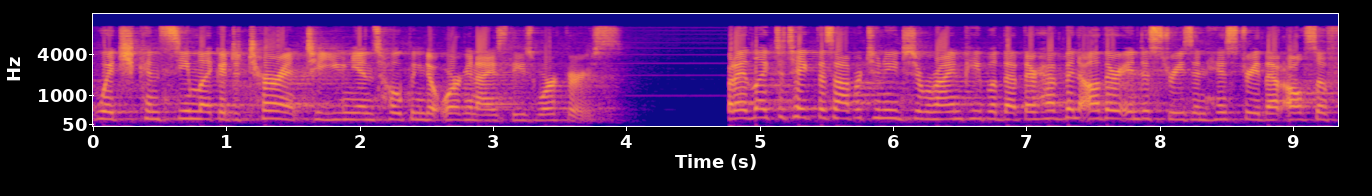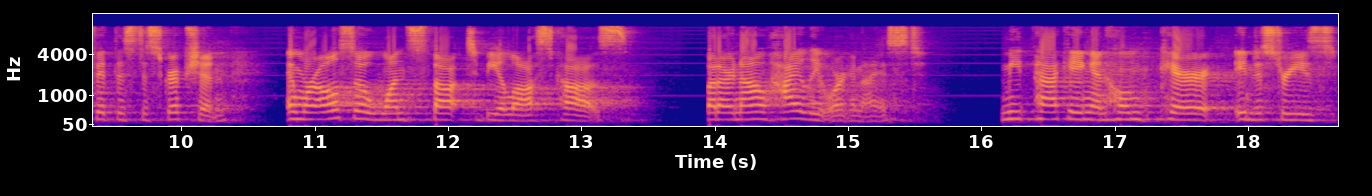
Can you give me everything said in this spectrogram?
which can seem like a deterrent to unions hoping to organize these workers. But I'd like to take this opportunity to remind people that there have been other industries in history that also fit this description and were also once thought to be a lost cause, but are now highly organized. Meatpacking and home care industries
